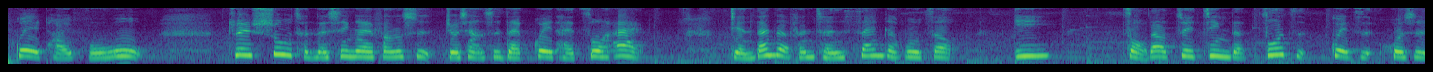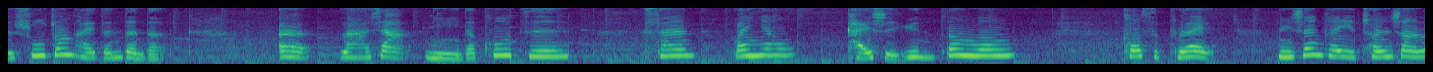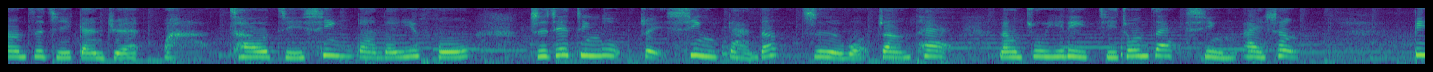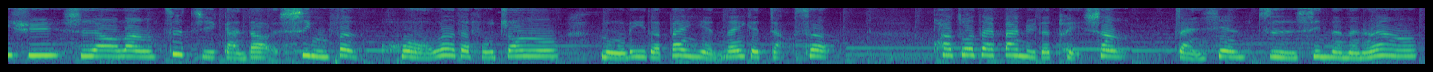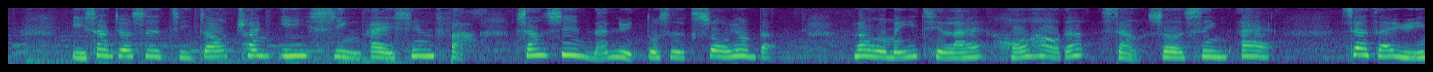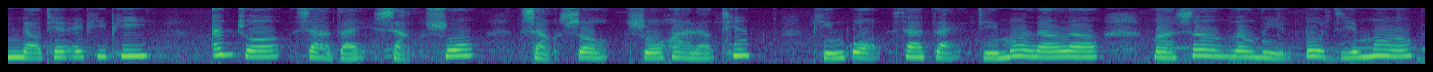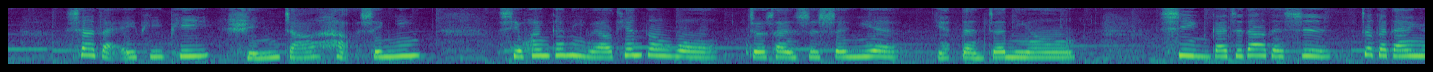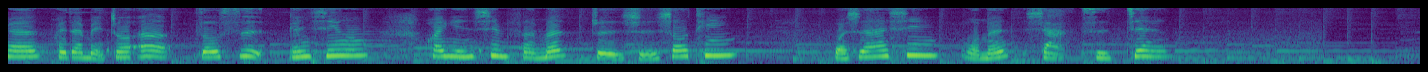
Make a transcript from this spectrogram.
柜台服务，最速成的性爱方式，就像是在柜台做爱。简单的分成三个步骤：一，走到最近的桌子。柜子或是梳妆台等等的。二，拉下你的裤子。三，弯腰，开始运动喽。cosplay，女生可以穿上让自己感觉哇，超级性感的衣服，直接进入最性感的自我状态，让注意力集中在性爱上。必须是要让自己感到兴奋、火热的服装哦，努力的扮演那个角色，跨坐在伴侣的腿上，展现自信的能量哦。以上就是几招穿衣性爱心法，相信男女都是受用的。让我们一起来好好的享受性爱。下载语音聊天 APP，安卓下载享说享受说话聊天，苹果下载寂寞聊聊，马上让你不寂寞。下载 APP 寻找好声音，喜欢跟你聊天的我，就算是深夜也等着你哦。信该知道的事。这个单元会在每周二、周四更新哦，欢迎信粉们准时收听。我是阿信，我们下次见。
